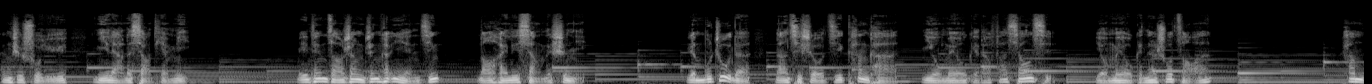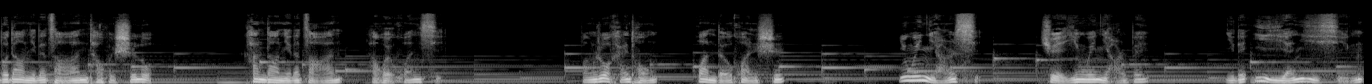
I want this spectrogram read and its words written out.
更是属于你俩的小甜蜜。每天早上睁开眼睛，脑海里想的是你，忍不住的拿起手机看看你有没有给他发消息，有没有跟他说早安。看不到你的早安，他会失落；看到你的早安，他会欢喜。仿若孩童，患得患失。因为你而喜，却因为你而悲，你的一言一行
